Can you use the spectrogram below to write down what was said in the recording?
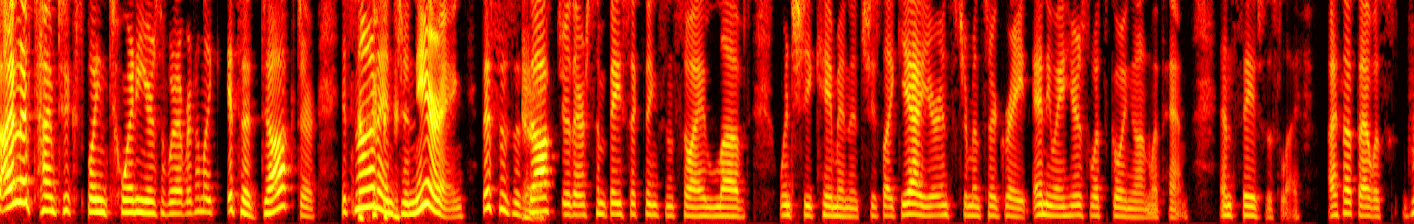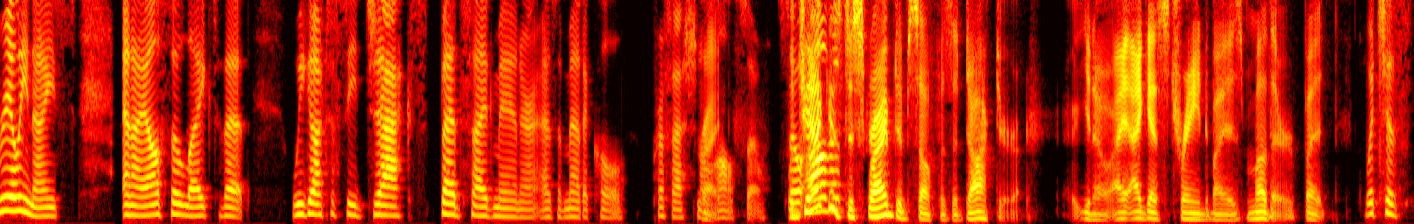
I don't have time to explain twenty years of whatever. And I'm like, it's a doctor. It's not engineering. this is a Yeah. doctor. There's some basic things, and so I loved when she came in and she's like, "Yeah, your instruments are great. Anyway, here's what's going on with him," and saves his life. I thought that was really nice, and I also liked that we got to see Jack's bedside manner as a medical professional, Right. also. So well, Jack has the- described himself as a doctor. You know, I, I guess trained by his mother, but which is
